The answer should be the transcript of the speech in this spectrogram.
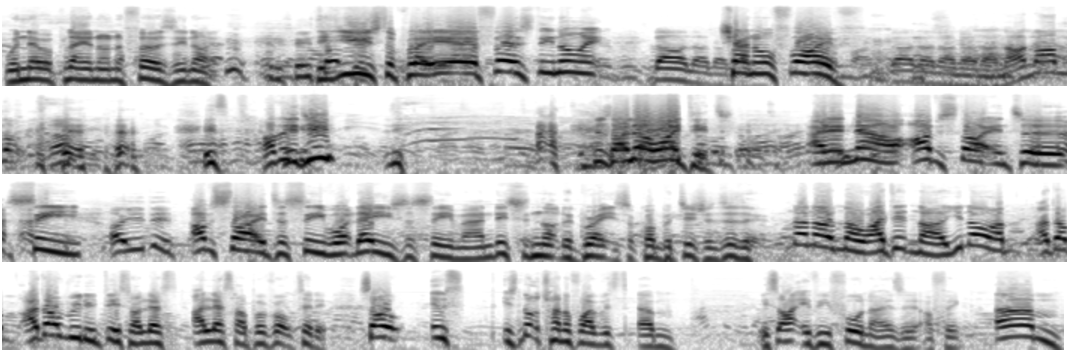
when they were playing on a Thursday night? Did you used to play, yeah, Thursday night, no, no, no, Channel 5? no, no, no, no, no, no, no, I'm not. it's, I Did you? Because I know I did. And then now I'm starting to see, Oh, you did? I'm starting to see what they used to see, man. This is not the greatest of competitions, is it? No, no, no. I didn't know. You know, I'm, I don't. I don't really diss unless unless I provoked it. So it's it's not Channel Five. It's um, it's ITV4 now, is it? I think. Um,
